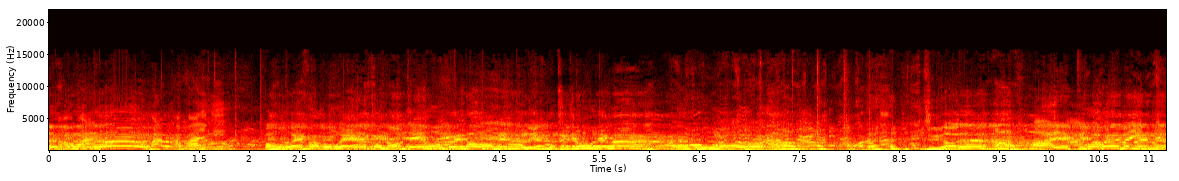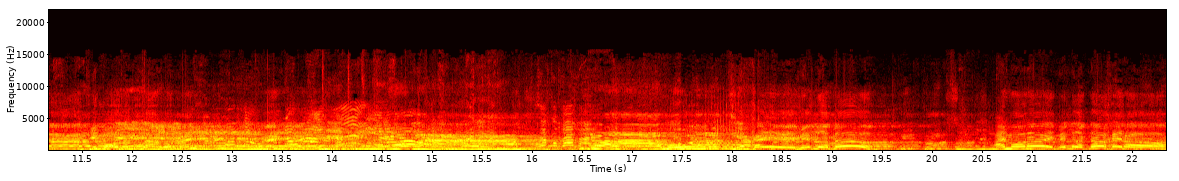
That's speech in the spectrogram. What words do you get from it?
นะพี่น้องเนาะบัตรเข้าไปอย่างนี้ป่าหูแหวป่าหูแหวคนหนอมเจ้หูก็เลยนอกให้หน้าเหรียญมันจะจะหูเลยว่าโอ้หูเราถือเอาเด้ออ่าอย่ากลัวไว้ mấy lượt nữa hay là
